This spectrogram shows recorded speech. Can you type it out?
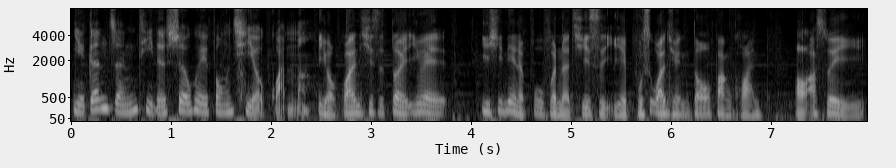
也跟整体的社会风气有关吗？有关，其实对，因为异性恋的部分呢，其实也不是完全都放宽哦啊，所以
